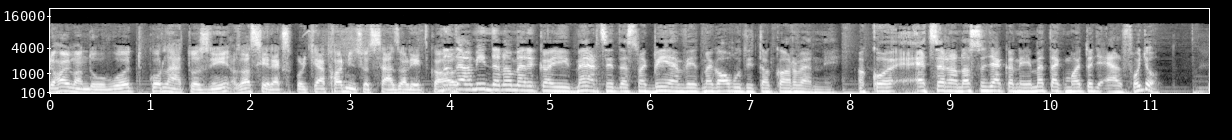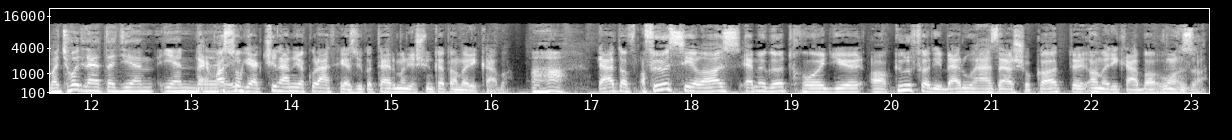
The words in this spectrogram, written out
hajlandó volt korlátozni az acél exportját 35%-kal. Na de ha minden amerikai Mercedes, meg BMW-t, meg Audit akar venni, akkor egyszerűen azt mondják a németek majd, hogy elfogyott? Vagy hogy lehet egy ilyen... ilyen nem, azt fogják csinálni, hogy akkor áthelyezzük a termelésünket Amerikába. Aha. Tehát a, a fő cél az emögött, hogy a külföldi beruházásokat Amerikába vonza.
